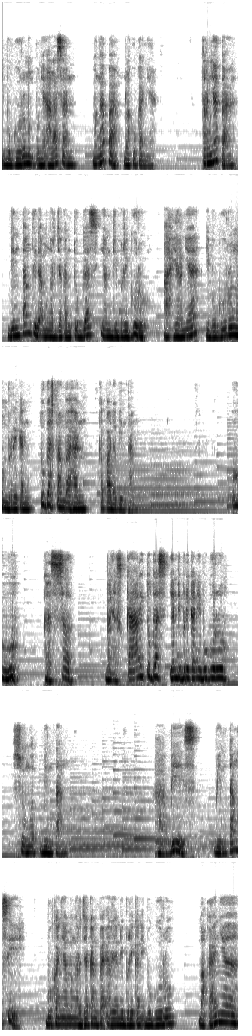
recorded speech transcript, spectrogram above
ibu guru mempunyai alasan mengapa melakukannya. Ternyata Bintang tidak mengerjakan tugas yang diberi guru. Akhirnya, ibu guru memberikan tugas tambahan kepada Bintang. Uh, kesel. Banyak sekali tugas yang diberikan ibu guru, sungut Bintang. Habis, Bintang sih bukannya mengerjakan PR yang diberikan ibu guru, makanya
